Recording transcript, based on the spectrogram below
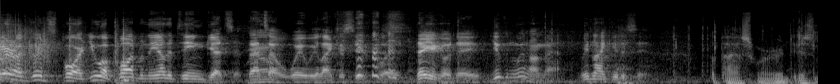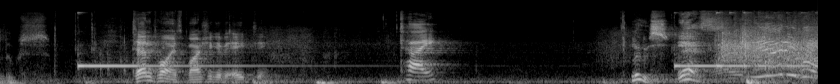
you're a good sport. You applaud when the other team gets it. That's Well. a way we like to see it played. there you go, Dave. You can win on that. We'd like you to see it. The password is loose. Ten points, Marcia. Give you 18. Tight. Loose. Yes. Beautiful.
